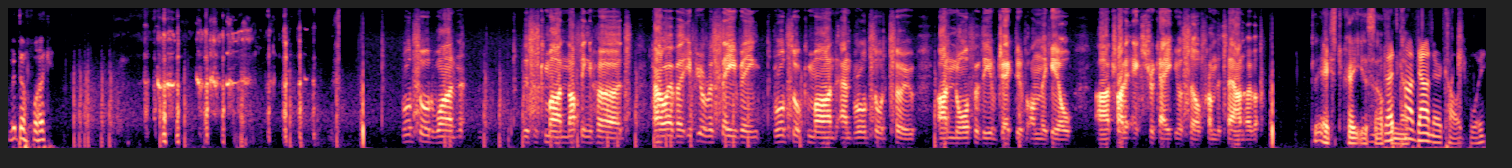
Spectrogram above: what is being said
What the fuck? Broadsword 1, this is command, nothing heard. However, if you're receiving, Broadsword Command and Broadsword 2 are north of the objective on the hill. Uh, try to extricate yourself from the town, over. To extricate yourself Let's from that. calm down there, college boy.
